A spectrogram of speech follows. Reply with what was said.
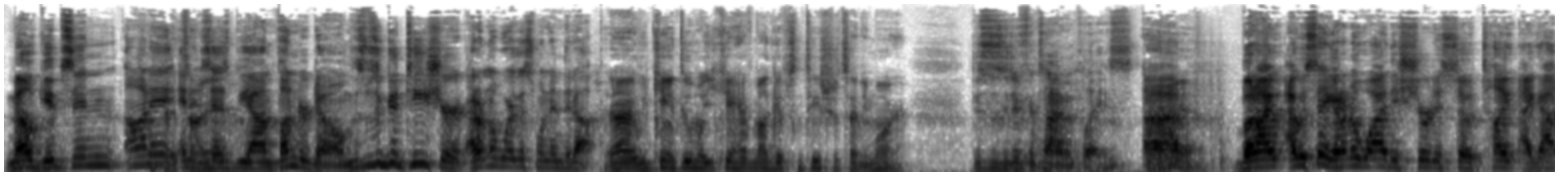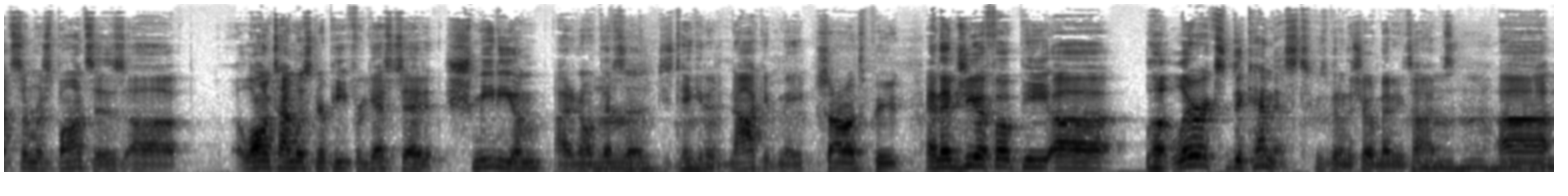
Mel Gibson on it, and it says Beyond Thunderdome. This was a good T-shirt. I don't know where this one ended up. Uh, we can't do. You can't have Mel Gibson T-shirts anymore. This was a different time and place. Uh, yeah. But I, I was saying, I don't know why this shirt is so tight. I got some responses. Uh, a longtime listener, Pete Forget, said Schmedium. I don't know if that's a he's taking a knock at me. Shout out to Pete. And then GFOP, uh, Lyrics the Chemist, who's been on the show many times, uh,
